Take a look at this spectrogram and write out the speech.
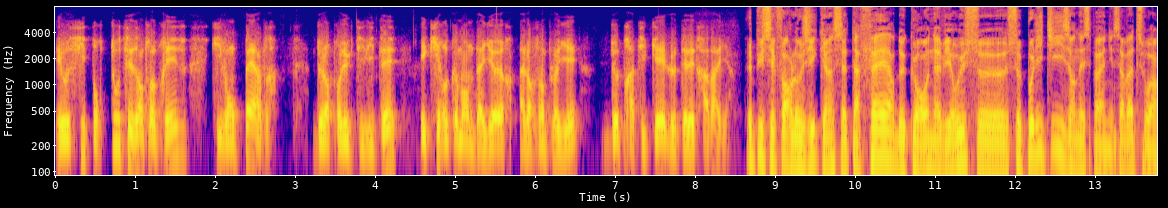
et aussi pour toutes ces entreprises qui vont perdre de leur productivité et qui recommandent d'ailleurs à leurs employés de pratiquer le télétravail. Et puis c'est fort logique, hein, cette affaire de coronavirus euh, se politise en Espagne, ça va de soi.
